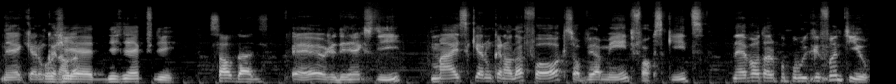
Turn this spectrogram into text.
né? Que era um Hoje canal. da- é Disney XD. Saudades. É, hoje é Disney XD, mas que era um canal da Fox, obviamente, Fox Kids, né? Voltado para o público infantil.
